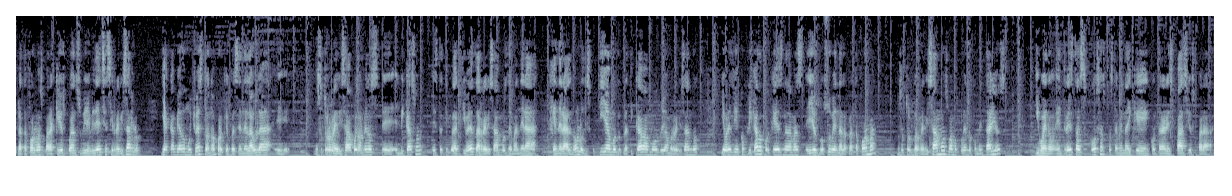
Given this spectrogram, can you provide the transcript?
plataformas para que ellos puedan subir evidencias y revisarlo. Y ha cambiado mucho esto, ¿no? Porque pues en el aula eh, nosotros revisábamos, bueno, al menos eh, en mi caso, este tipo de actividades las revisábamos de manera general, ¿no? Lo discutíamos, lo platicábamos, lo íbamos revisando. Y ahora es bien complicado porque es nada más, ellos lo suben a la plataforma, nosotros lo revisamos, vamos poniendo comentarios. Y bueno, entre estas cosas, pues también hay que encontrar espacios para,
